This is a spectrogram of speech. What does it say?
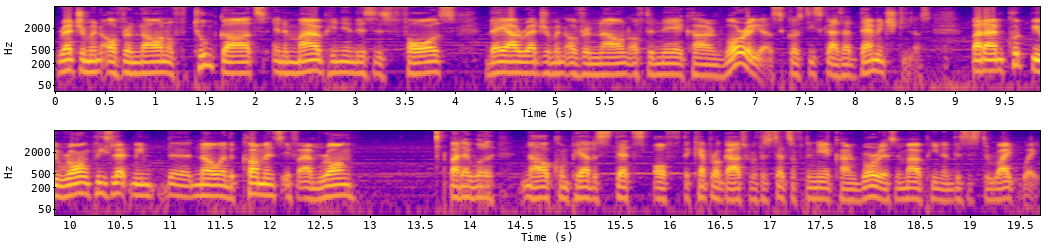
regiment of renown of the Tomb Guards. And in my opinion, this is false. They are regiment of renown of the Nehekharan Warriors because these guys are damage dealers. But I could be wrong. Please let me uh, know in the comments if I'm wrong but I will now compare the stats of the Khepra Guards with the stats of the Nehekharan Warriors. In my opinion, this is the right way.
